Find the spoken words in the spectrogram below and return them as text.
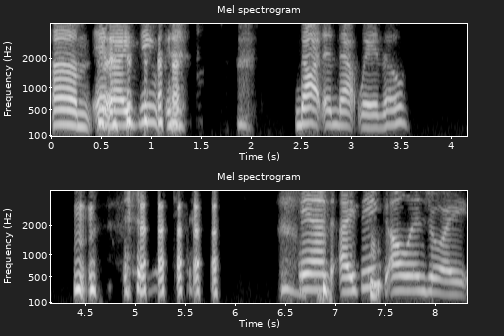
Um, and I think not in that way though. and I think I'll enjoy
